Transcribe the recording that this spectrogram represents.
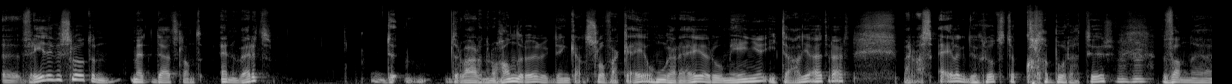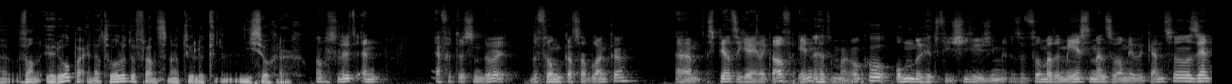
uh, vrede gesloten met Duitsland en werd de, er waren er nog andere, ik denk aan Slowakije, Hongarije, Roemenië, Italië uiteraard. Maar was eigenlijk de grootste collaborateur mm -hmm. van, uh, van Europa. En dat horen de Fransen natuurlijk niet zo graag. Absoluut. En even tussendoor, de film Casablanca um, speelt zich eigenlijk af in het Marokko onder het Vichy-regime. Dat is een film waar de meeste mensen wel mee bekend zullen zijn.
